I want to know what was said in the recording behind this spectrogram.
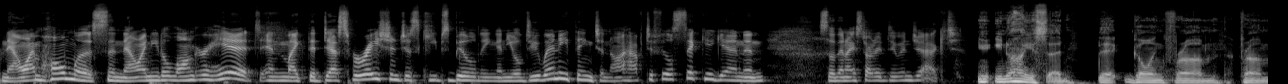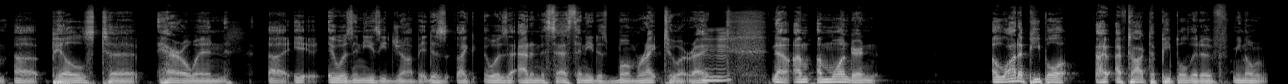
now I'm homeless, and now I need a longer hit, and like the desperation just keeps building, and you'll do anything to not have to feel sick again, and so then I started to inject. You, you know how you said that going from from uh, pills to heroin, uh, it, it was an easy jump. It is like it was out of necessity, just boom, right to it, right? Now I'm I'm wondering, a lot of people. I, I've talked to people that have you know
